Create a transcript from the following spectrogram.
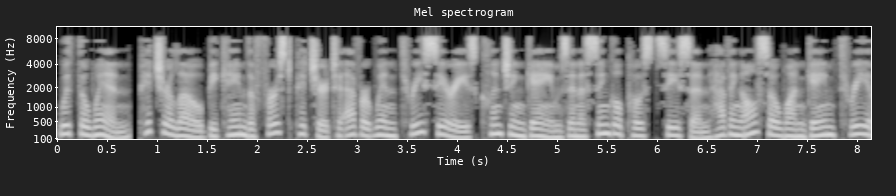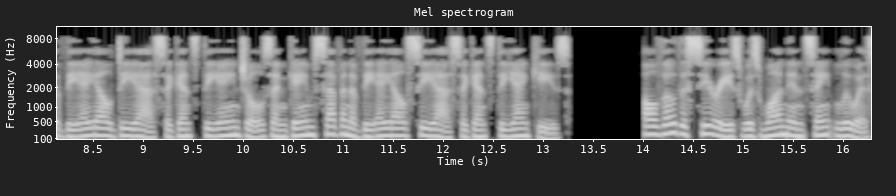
With the win, pitcher Lowe became the first pitcher to ever win three series-clinching games in a single postseason having also won Game 3 of the ALDS against the Angels and Game 7 of the ALCS against the Yankees. Although the series was won in St. Louis,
